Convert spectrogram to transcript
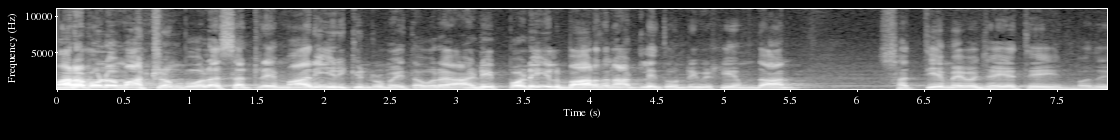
மரபணு மாற்றம் போல சற்றே மாறி இருக்கின்றோமே தவிர அடிப்படையில் பாரத நாட்டிலே தோன்றிய விஷயம்தான் சத்தியமேவ ஜெயத்தே என்பது.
